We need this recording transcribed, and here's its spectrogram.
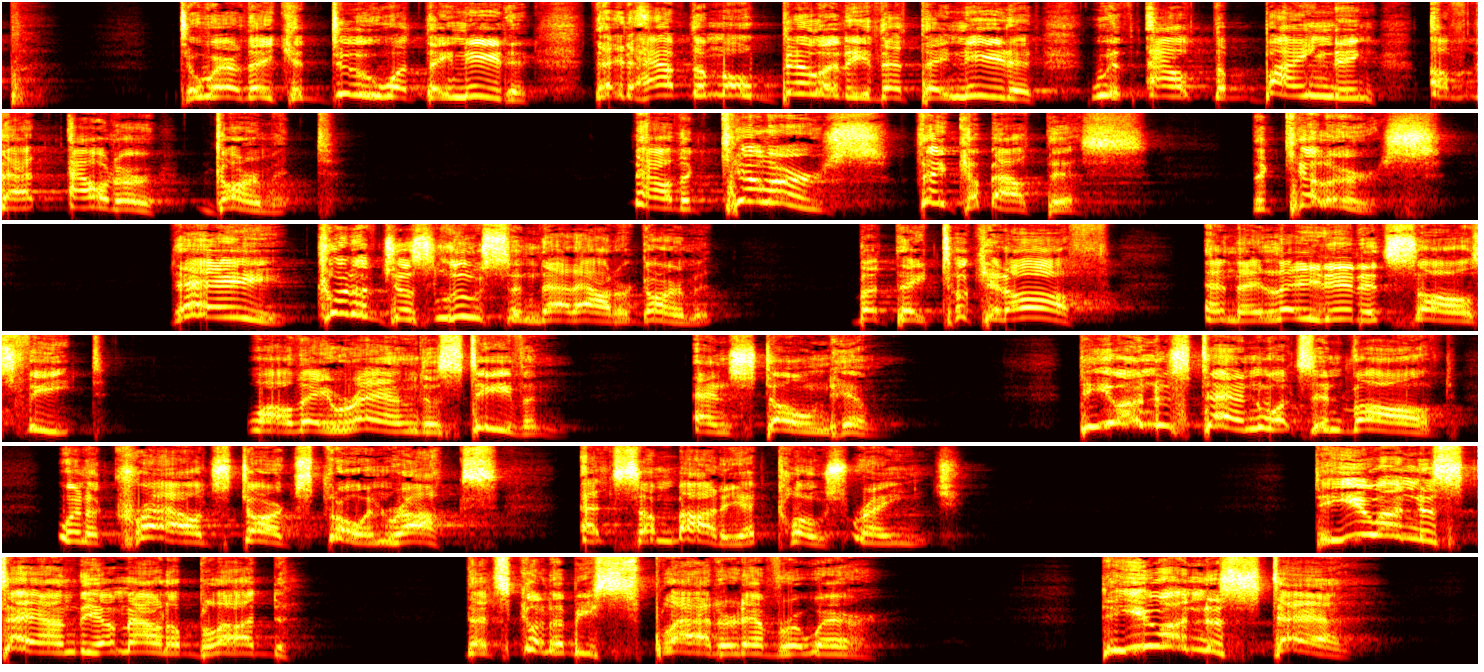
to where they could do what they needed. They'd have the mobility that they needed without the binding of that outer garment. Now, the killers, think about this. The killers, they could have just loosened that outer garment, but they took it off and they laid it at Saul's feet while they ran to Stephen and stoned him. Do you understand what's involved when a crowd starts throwing rocks at somebody at close range? Do you understand the amount of blood that's going to be splattered everywhere? Do you understand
